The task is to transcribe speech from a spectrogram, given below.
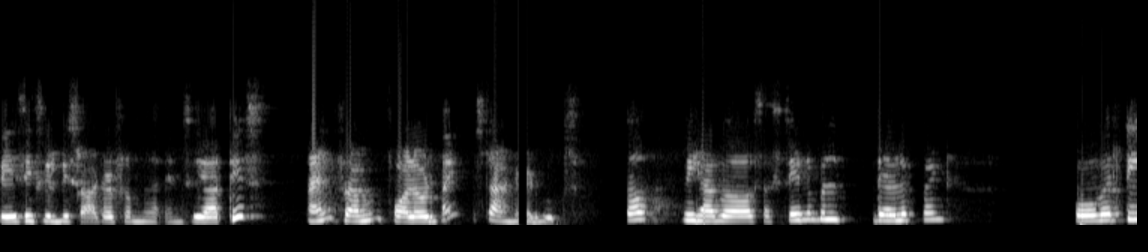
basics be started from from NCRTs and and from followed by standard books so have have sustainable development poverty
